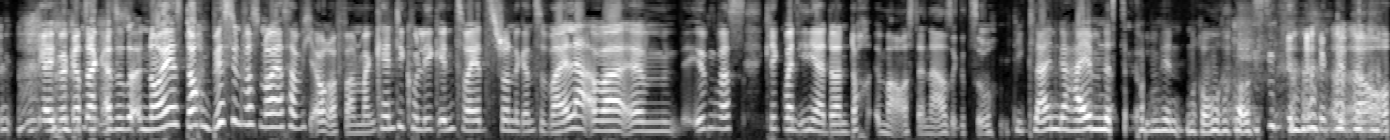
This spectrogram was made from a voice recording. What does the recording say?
Ja, ich wollte gerade sagen, also so Neues, doch ein bisschen was Neues habe ich auch erfahren. Man kennt die KollegInnen zwar jetzt schon eine ganze Weile, aber ähm, irgendwas kriegt man ihnen ja dann doch immer aus der Nase gezogen. Die kleinen Geheimnisse kommen hintenrum raus. genau.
